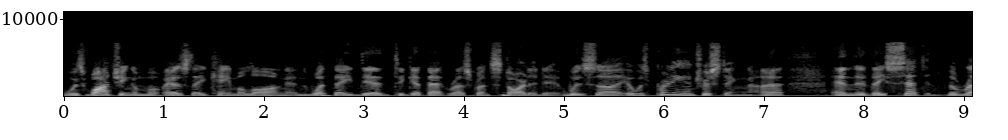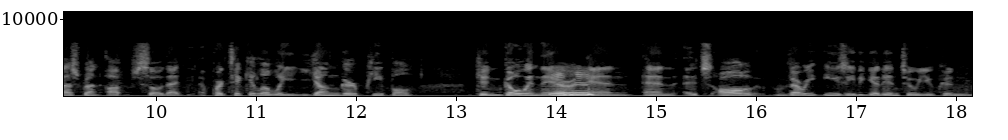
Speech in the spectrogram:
was watching them as they came along and what they did to get that restaurant started. It was uh, it was pretty interesting, uh, and they set the restaurant up so that particularly younger people can go in there mm-hmm. and and it's all very easy to get into. You can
